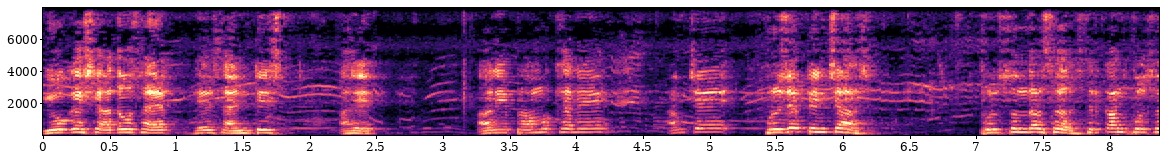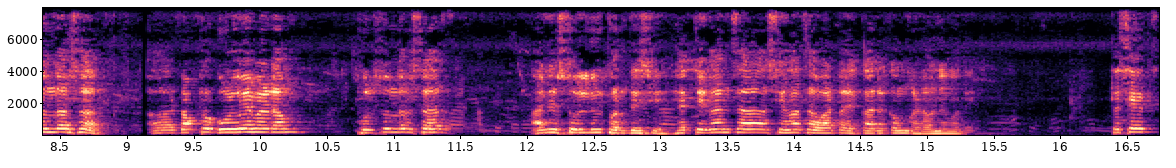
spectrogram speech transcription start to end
योगेश यादव साहेब हे सायंटिस्ट आहेत. आणि प्रामुख्याने आमचे project in charge Phulsundar sir Shrikant Phulsundar sir doctor Golwe madam Phulsundar sir आणि सुनील परदेशी ह्या तिघांचा सिंहाचा वाटा आहे कार्यक्रम घडवण्यामध्ये. तसेच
